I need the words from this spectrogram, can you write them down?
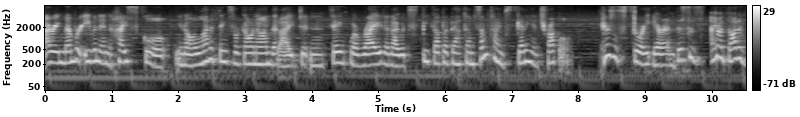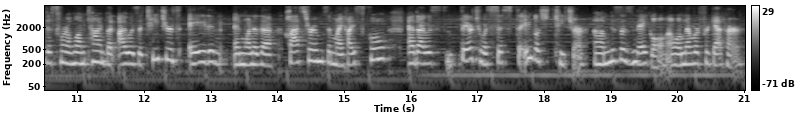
I remember even in high school, you know, a lot of things were going on that I didn't think were right, and I would speak up about them. Sometimes getting in trouble. Here's a story, Aaron. This is, I haven't thought of this for a long time, but I was a teacher's aide in, in one of the classrooms in my high school, and I was there to assist the English teacher, um, Mrs. Nagel. I will never forget her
